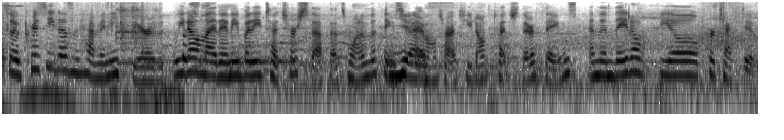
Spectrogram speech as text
So Chrissy doesn't have any fear. We don't let anybody touch her stuff. That's one of the things Yes. with animal tracks. You don't touch their things. And then they don't feel protective.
